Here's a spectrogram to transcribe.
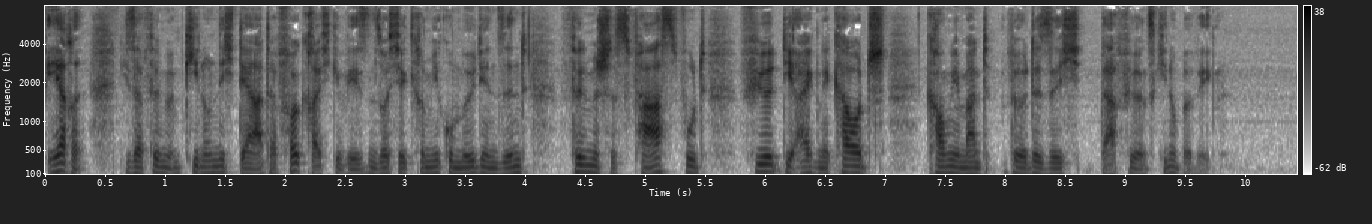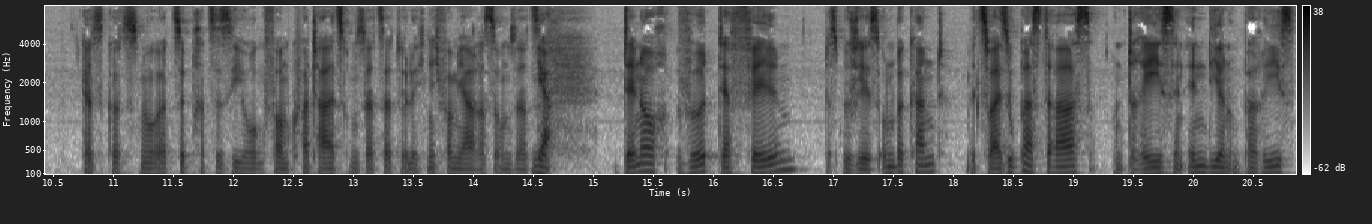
wäre dieser Film im Kino nicht derart erfolgreich gewesen. Solche Krimikomödien sind filmisches Fastfood für die eigene Couch. Kaum jemand würde sich dafür ins Kino bewegen. Ganz kurz nur zur Präzisierung vom Quartalsumsatz natürlich, nicht vom Jahresumsatz. Ja. Dennoch wird der Film das Budget ist unbekannt, mit zwei Superstars und Drehs in Indien und Paris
